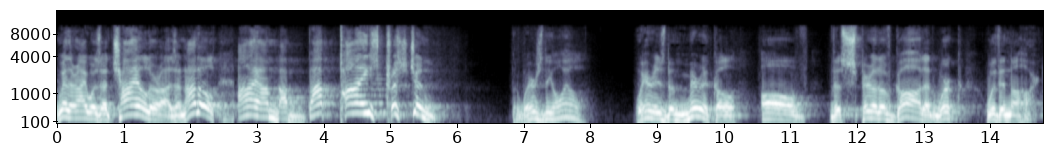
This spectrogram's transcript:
whether I was a child or as an adult, I am a baptized Christian. But where's the oil? Where is the miracle of the Spirit of God at work within the heart?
